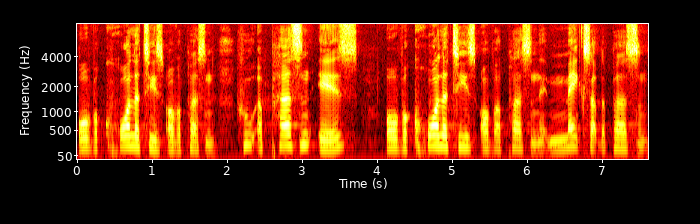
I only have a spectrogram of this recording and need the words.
or the qualities of a person. Who a person is or the qualities of a person. It makes up the person.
